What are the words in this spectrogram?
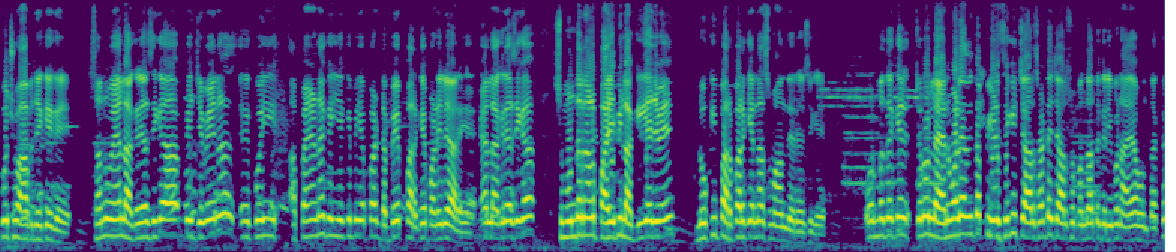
ਕੁਝ ਆਪ ਦੇ ਕੇ ਗਏ। ਸਾਨੂੰ ਐ ਲੱਗ ਰਿਹਾ ਸੀਗਾ ਵੀ ਜਿਵੇਂ ਨਾ ਇਹ ਕੋਈ ਆਪਾਂ ਐ ਨਾ ਕਹੀਏ ਕਿ ਵੀ ਆਪਾਂ ਡੱਬੇ ਭਰ ਕੇ ਪਾਣੀ ਲਿਆ ਰਹੇ ਆ ਇਹ ਲੱਗ ਰਿਹਾ ਸੀਗਾ ਸਮੁੰਦਰ ਨਾਲ ਪਾਈਪ ਹੀ ਲੱਗ ਗਈ ਹੈ ਜਿਵੇਂ। ਲੋਕੀ ਭਰ ਭਰ ਕੇ ਇੰਨਾ ਸਮਾਨ ਦੇ ਰਹੇ ਸੀਗੇ। ਔਰ ਮਤਲਬ ਕਿ ਚਲੋ ਲੈਣ ਵਾਲਿਆਂ ਦੀ ਤਾਂ ਭੀੜ ਸੀਗੀ 4 450 ਬੰਦਾ ਤਕਰੀਬਨ ਆਇਆ ਹੁਣ ਤੱਕ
